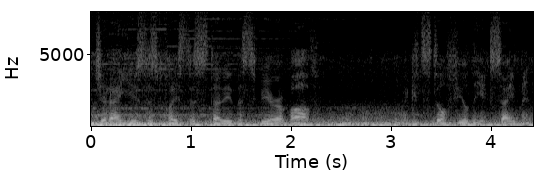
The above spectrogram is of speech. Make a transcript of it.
The Jedi used this place to the above. I can still feel the excitement.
